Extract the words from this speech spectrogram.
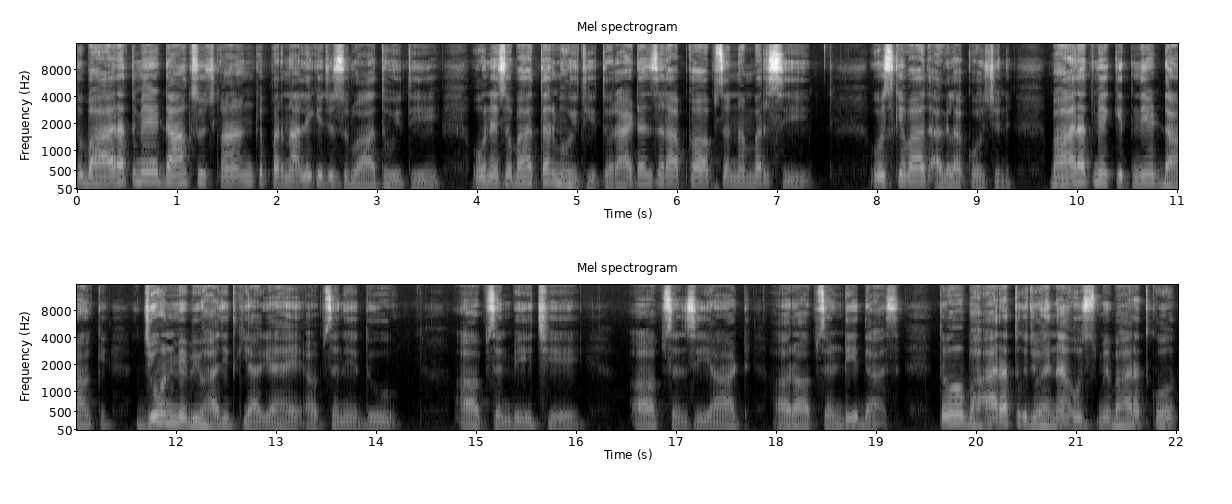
तो भारत में डाक सूचकांक प्रणाली की जो शुरुआत हुई थी उन्नीस सौ बहत्तर में हुई थी. तो राइट आंसर आपका ऑप्शन नंबर सी उसके बाद अगला क्वेश्चन भारत में कितने डाक जोन में विभाजित किया गया है। ऑप्शन ए, दो। ऑप्शन बी, छः। ऑप्शन सी, आठ। और ऑप्शन डी, दस। तो भारत जो है ना, उसमें भारत को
